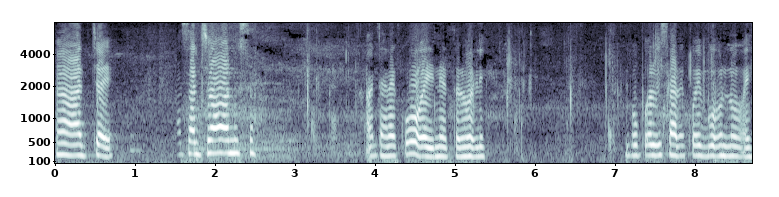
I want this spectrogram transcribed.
હા આજ જાય. જવાનું છે. અત્યારે કોઈ ને તો વળી બપોર વિચારે કોઈ બહુ ન હોય.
